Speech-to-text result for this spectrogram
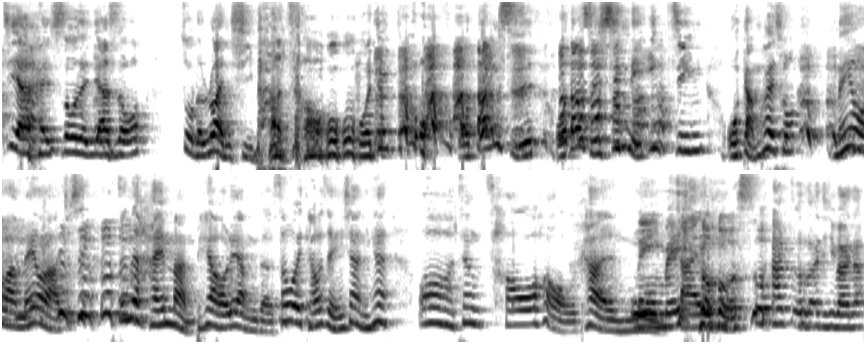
竟然还说人家说做的乱七八糟，我就我我当时我当时心里一惊，我赶快说没有啦没有啦，就是真的还蛮漂亮的，稍微调整一下，你看哦，这样超好看，我没有说他做乱七八糟，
